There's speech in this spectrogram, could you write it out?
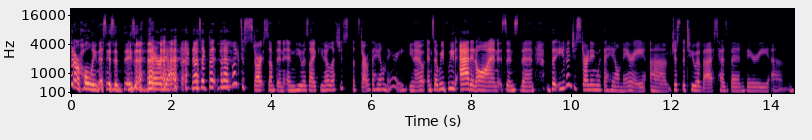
even our holiness isn't isn't there yet. And I was like, but but I'd like to start something. And he was like, you know, let's just let's start with a Hail Mary, you know. And so we've we've added on since then. But even just starting with a Hail Mary, um, just the two of us has been very um,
